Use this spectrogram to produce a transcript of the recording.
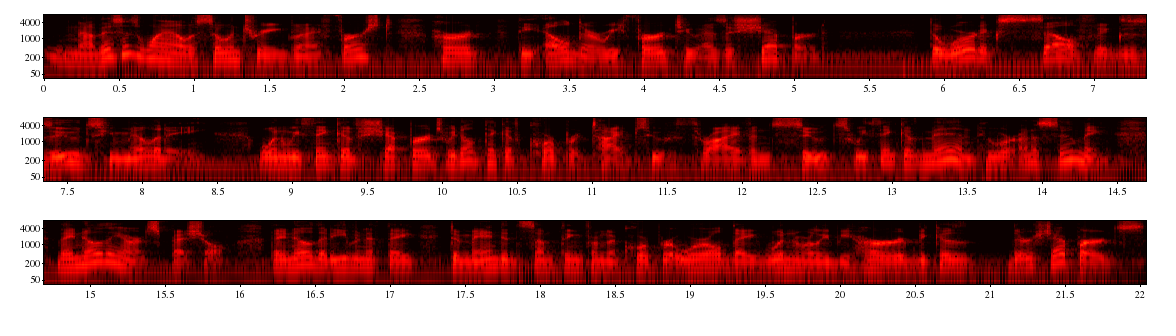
Now, this is why I was so intrigued when I first heard the elder referred to as a shepherd. The word itself exudes humility. When we think of shepherds, we don't think of corporate types who thrive in suits. We think of men who are unassuming. They know they aren't special. They know that even if they demanded something from the corporate world, they wouldn't really be heard because they're shepherds.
